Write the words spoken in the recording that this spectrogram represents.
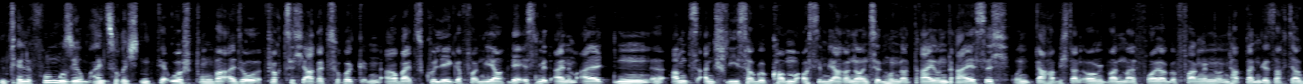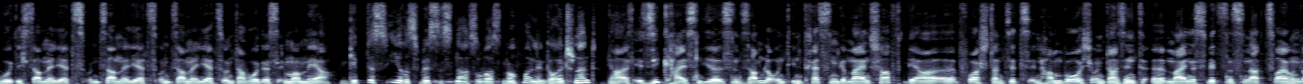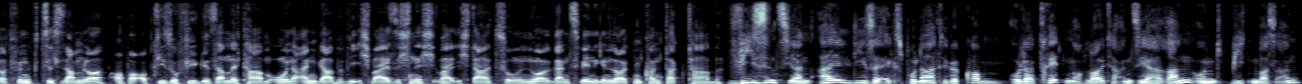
ein Telefonmuseum einzurichten? Der Ursprung war also 40 Jahre zurück. Ein Arbeitskollege von mir, der ist mit einem alten äh, Amtsanschließer gekommen aus dem Jahre 1933. Und da habe ich dann irgendwann mal Feuer gefangen und habe dann gesagt, ja gut, ich sammle jetzt und sammle jetzt und sammle jetzt. Und da wurde es immer mehr. Gibt es Ihres Wissens nach sowas nochmal in Deutschland? Ja, SIG heißen die, das ist eine Sammler- und Interessengemeinschaft. Der äh, Vorstand sitzt in Hamburg und da sind äh, meines Wissens nach 250 Sammler. Aber ob die so viel gesammelt haben ohne Angabe wie ich, weiß ich nicht, weil ich dazu nur ganz wenigen Leuten Kontakt habe. Wie sind Sie an all diese Exponate gekommen? Oder treten noch Leute an Sie heran und bieten was an?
